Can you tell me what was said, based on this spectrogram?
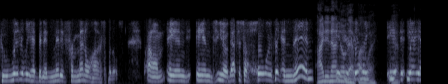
who literally had been admitted from mental hospitals. Um, and and you know that's just a whole other thing. And then I did not know that, by the way. yeah, yeah, yeah.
